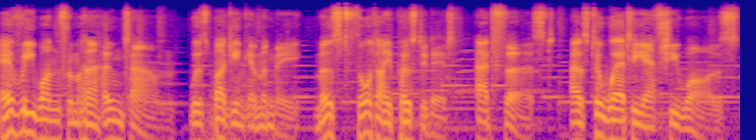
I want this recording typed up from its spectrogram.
Everyone from her hometown was bugging him and me. Most thought I posted it, at first, as to where TF she was.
